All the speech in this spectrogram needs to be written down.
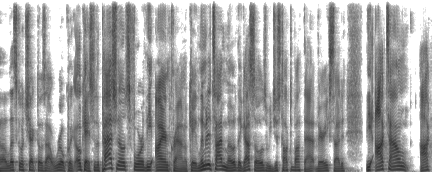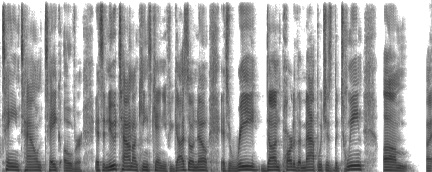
Uh, let's go check those out real quick. Okay, so the patch notes for the Iron Crown. Okay, limited time mode. They got souls. We just talked about that. Very excited. The Octown Octane Town Takeover. It's a new town on Kings Canyon. If you guys don't know, it's a redone part of the map, which is between um uh,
